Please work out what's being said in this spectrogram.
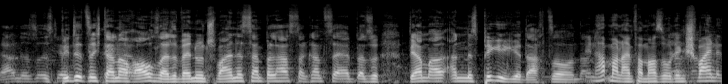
Ja, und es, es bietet sich dann auch aus. Also wenn du ein Schweinesample hast, dann kannst du, also wir haben an Miss Piggy gedacht. So. Und dann, Den hat man einfach mal so, den Schweine.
